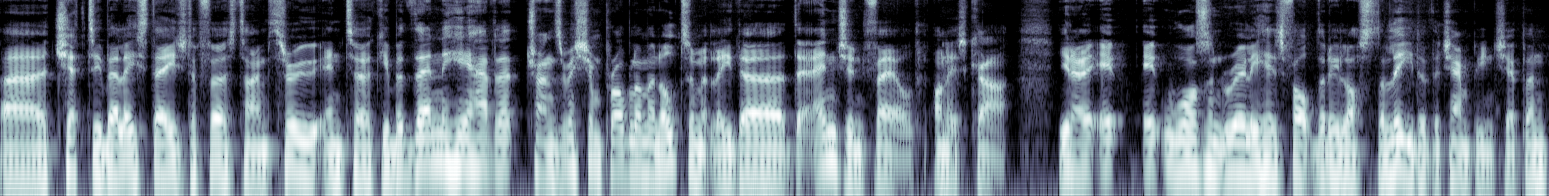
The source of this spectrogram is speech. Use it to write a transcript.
uh, Çetibeli stage the first time through in Turkey, but then he had a transmission problem, and ultimately the the engine failed on his car. You know, it it wasn't really his fault that he lost the lead of the championship, and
